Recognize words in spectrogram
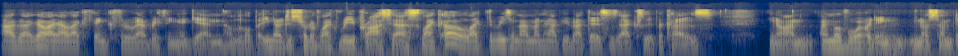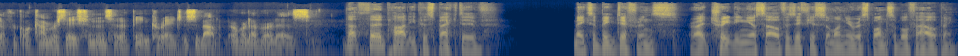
I'd be like, oh, I gotta like think through everything again a little bit, you know, just sort of like reprocess, like, oh, like the reason I'm unhappy about this is actually because, you know, I'm I'm avoiding, you know, some difficult conversation instead of being courageous about it or whatever it is. That third party perspective makes a big difference, right? Treating yourself as if you're someone you're responsible for helping.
